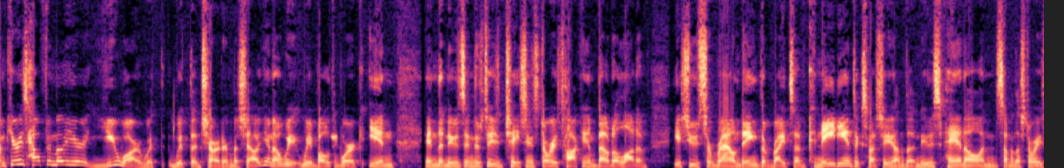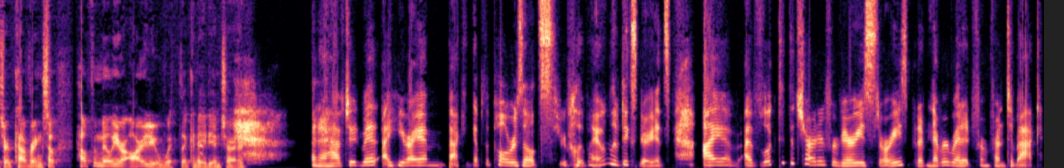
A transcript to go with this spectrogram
i'm curious how familiar you are with with the charter michelle you know we, we both mm-hmm. work in in the news industry chasing stories talking about a lot of issues surrounding the rights of Canadians, especially on the news panel and some of the stories you're covering. So, how familiar are you with the Canadian Charter? And I have to admit, I here I am backing up the poll results through my own lived experience. I have I've looked at the charter for various stories, but I've never read it from front to back.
